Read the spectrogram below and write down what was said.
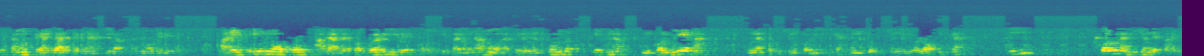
estamos creando alternativas al modelo. Parece innocuo hablar de software libre como si fuera una moda, pero en el fondo es una, conlleva una posición política, una posición ideológica y toda una visión de país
